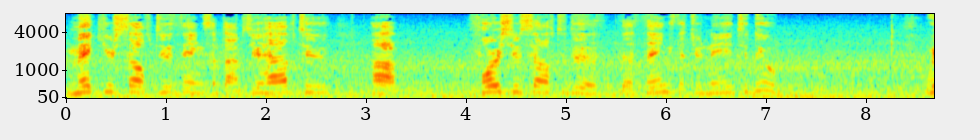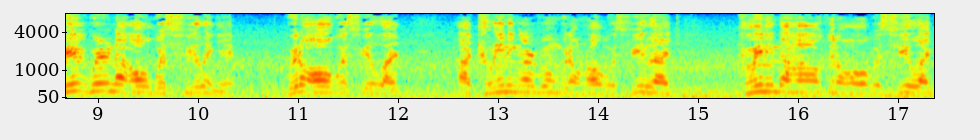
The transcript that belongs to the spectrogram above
make yourself do things sometimes you have to uh, force yourself to do the things that you need to do we, we're not always feeling it we don't always feel like uh, cleaning our room we don't always feel like cleaning the house we don't always feel like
